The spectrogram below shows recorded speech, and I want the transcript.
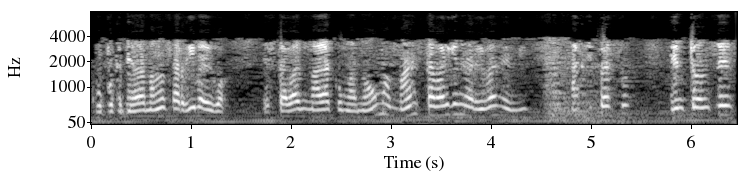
como porque tenía las manos arriba, digo, estabas mala, como, no, mamá, estaba alguien arriba de mí. Así pasó. Entonces,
